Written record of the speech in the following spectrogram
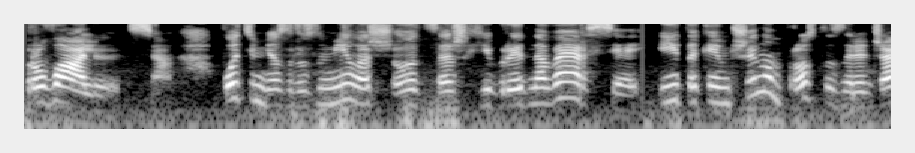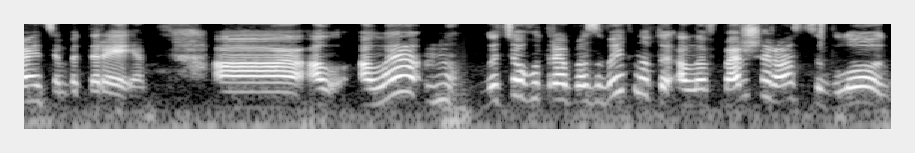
провалюється. Потім я зрозуміла, що це ж гібридна версія, і таким чином просто заряджається батарея. А, але ну, до цього треба звикнути, але в перший раз це було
